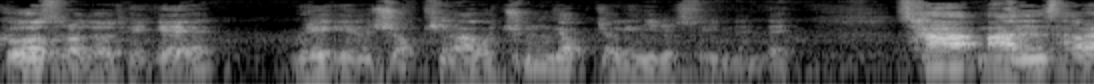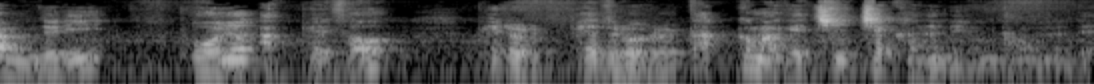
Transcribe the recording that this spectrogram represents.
그것으로도 되게 우리에게는 쇼킹하고 충격적인 일일 수 있는데 사, 많은 사람들이 보는 앞에서 베드로, 베드로를 따끔하게 질책하는 내용이 나오는데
